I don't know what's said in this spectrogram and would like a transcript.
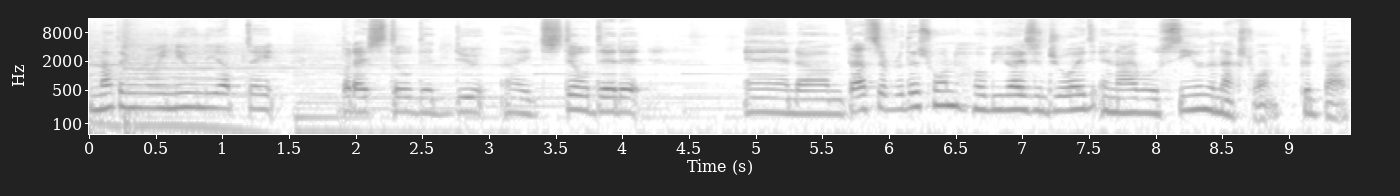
nothing really new in the update, but I still did do. I still did it. And um, that's it for this one. Hope you guys enjoyed, and I will see you in the next one. Goodbye.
